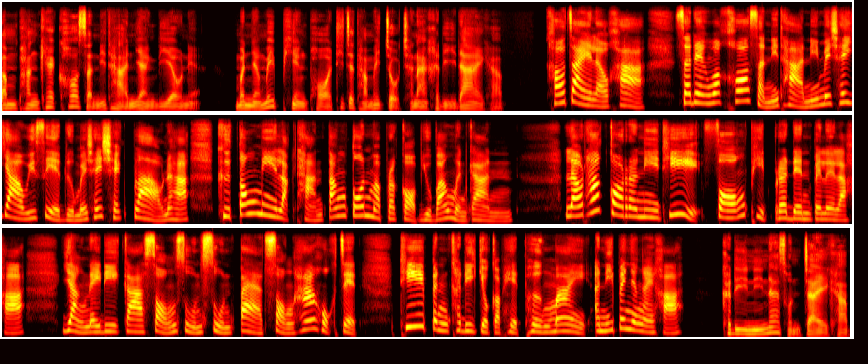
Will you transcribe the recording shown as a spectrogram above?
ลำพังแค่ข้อสันนิษฐานอย่างเดียวเนี่ย มันยังไม่เพียงพอที่จะทำให้โจทย์ชนะคดีได้ครับ เข้าใจแล้วค่ะ แสดงว่าข้อสันนิษฐานนี้ไม่ใช่ยาวิเศษหรือไม่ใช่เช็คเปล่านะคะ คือต้องมีหลักฐานตั้งต้นมาประกอบอยู่บ้างเหมือนกัน แล้วถ้ากรณีที่ฟ้องผิดประเด็นไปเลยล่ะคะ อย่างในดีกา 2008-2567 ที่เป็นคดีเกี่ยวกับเหตุเพลิงไหม้ อันนี้เป็นยังไงคะ คดีนี้น่าสนใจครับ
